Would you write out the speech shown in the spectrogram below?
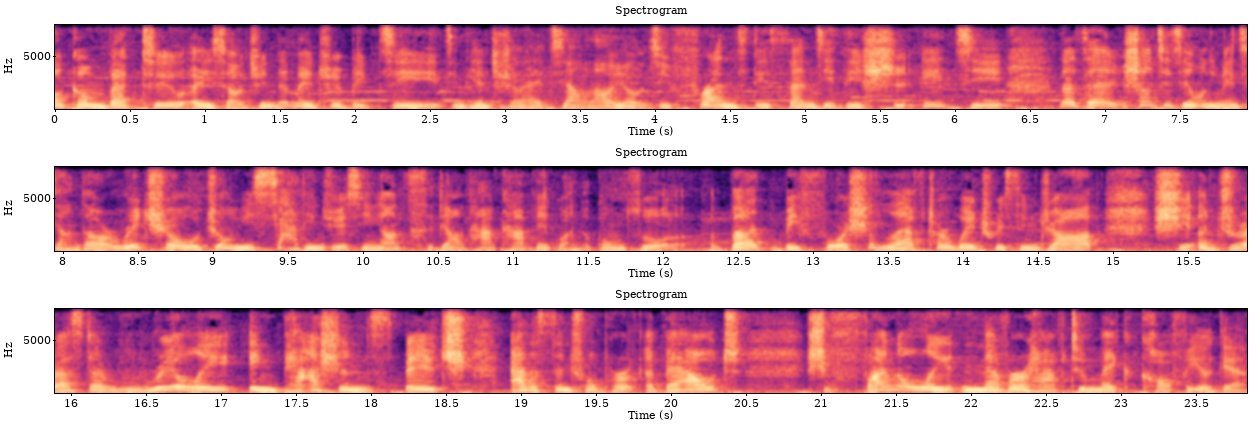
guys, welcome back to A 小军的美剧笔记。今天就是来讲《老友记》Friends 第三季第十一集。那在上期节目里面讲到，Rachel 终于下定决心要辞掉她咖啡馆的工作了。But before she left her waitressing job, she addressed a really impassioned speech at the Central Park about she finally never have to make coffee again。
